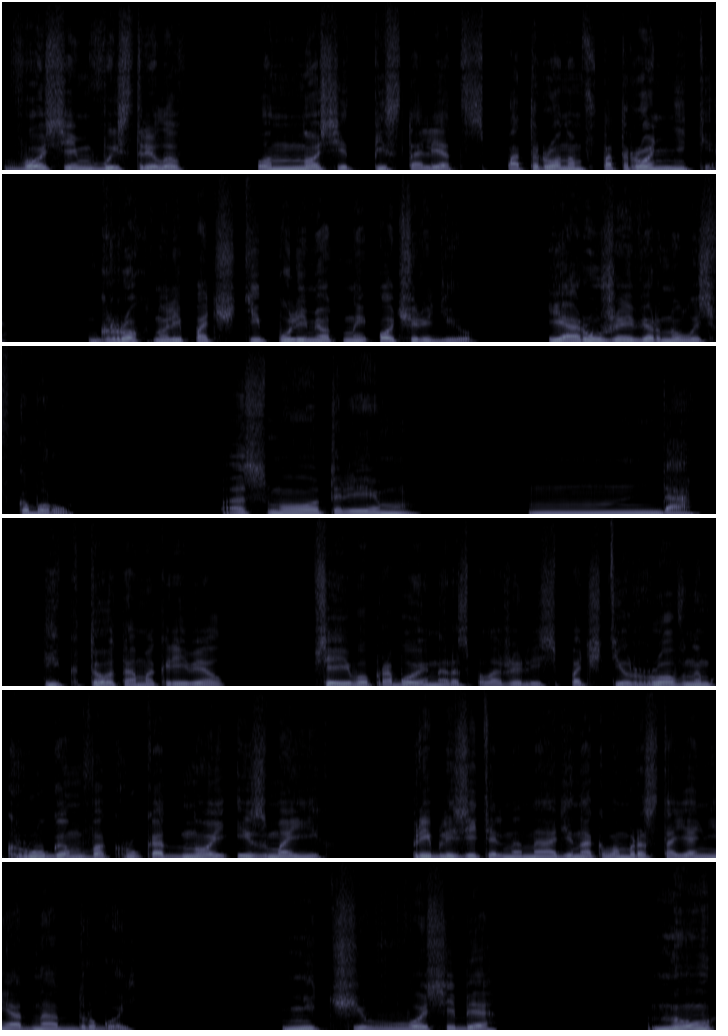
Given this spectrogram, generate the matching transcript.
Восемь выстрелов он носит пистолет с патроном в патроннике. Грохнули почти пулеметной очередью, и оружие вернулось в кобуру. Посмотрим. М-да. И кто там окривел? Все его пробоины расположились почти ровным кругом вокруг одной из моих, приблизительно на одинаковом расстоянии одна от другой. Ничего себе! Ну,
